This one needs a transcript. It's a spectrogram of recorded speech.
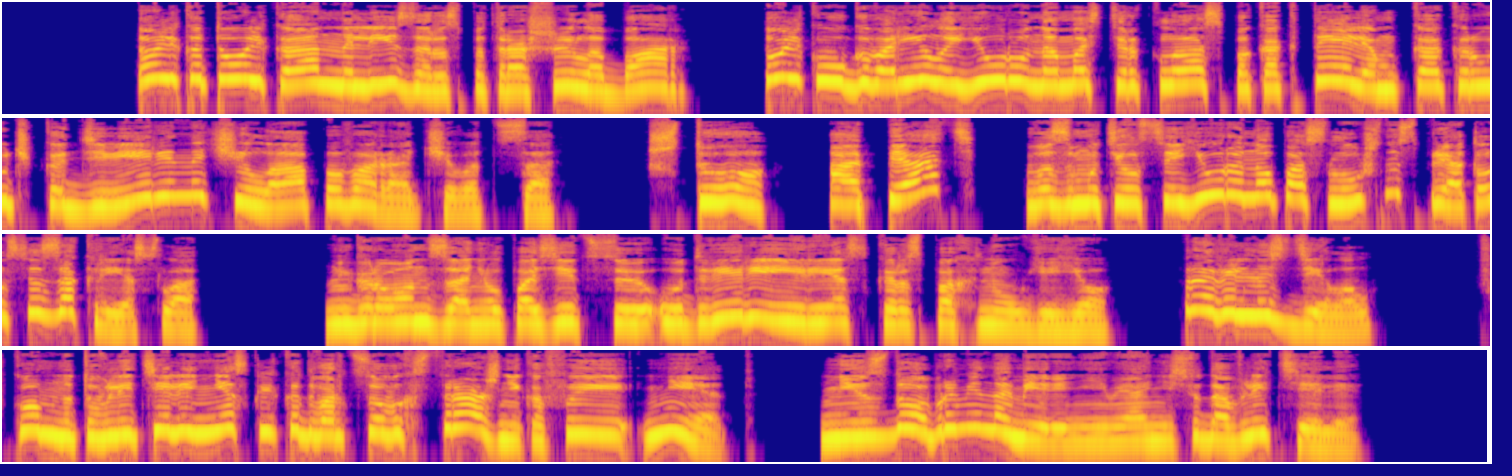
Только-только Анна-Лиза распотрошила бар, только уговорила Юру на мастер-класс по коктейлям, как ручка двери начала поворачиваться. «Что, опять?» — возмутился Юра, но послушно спрятался за кресло. Грон занял позицию у двери и резко распахнул ее. Правильно сделал. В комнату влетели несколько дворцовых стражников, и нет, не с добрыми намерениями они сюда влетели.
